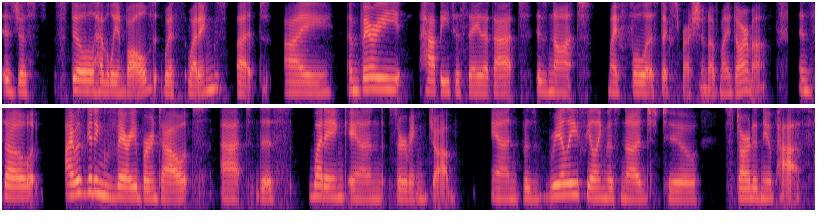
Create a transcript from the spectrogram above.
is just still heavily involved with weddings, but I am very happy to say that that is not my fullest expression of my Dharma. And so I was getting very burnt out at this wedding and serving job and was really feeling this nudge to start a new path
